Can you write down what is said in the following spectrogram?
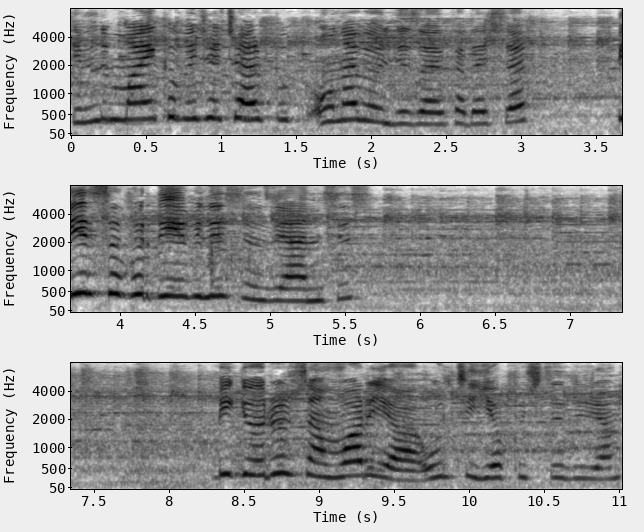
Şimdi Mike'ı 5'e çarpıp 10'a böleceğiz arkadaşlar. 1-0 diyebilirsiniz yani siz. Bir görürsem var ya ulti yapıştıracağım.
